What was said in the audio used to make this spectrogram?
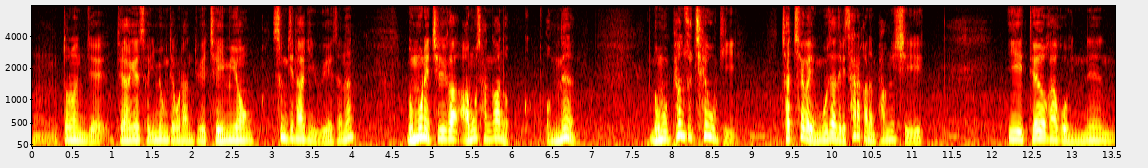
음, 또는 이제 대학에서 임용되고 난 뒤에 재임용 승진하기 위해서는 논문의 질과 아무 상관없는 논문 편수 채우기 자체가 연구자들이 살아가는 방식이 되어가고 있는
